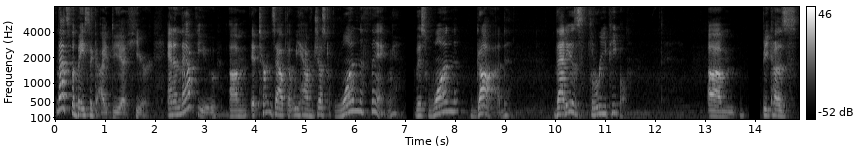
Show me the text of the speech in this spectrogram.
And that's the basic idea here. And in that view, um, it turns out that we have just one thing, this one God, that is three people. Um, because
